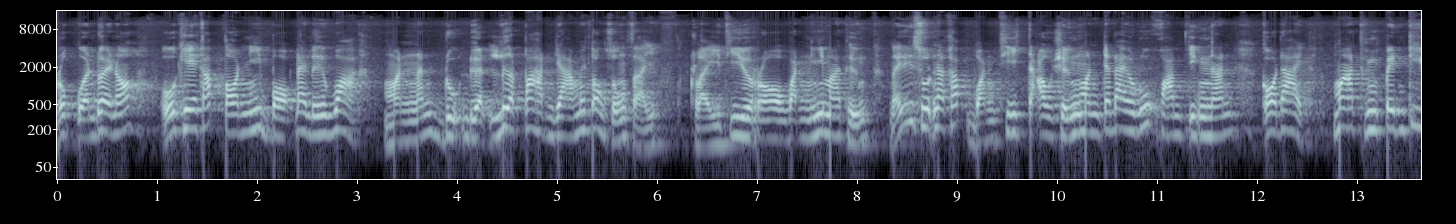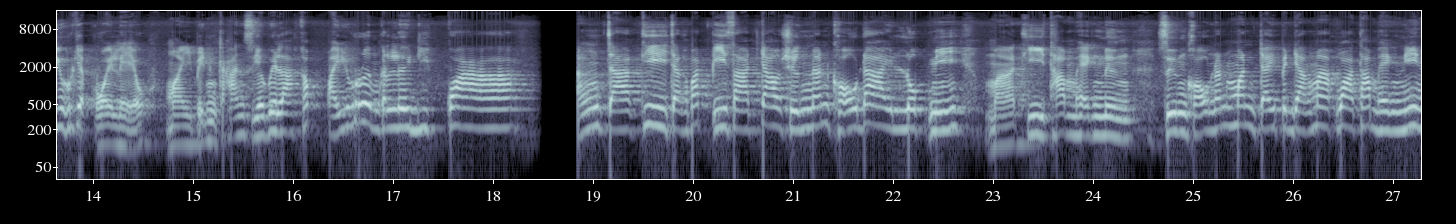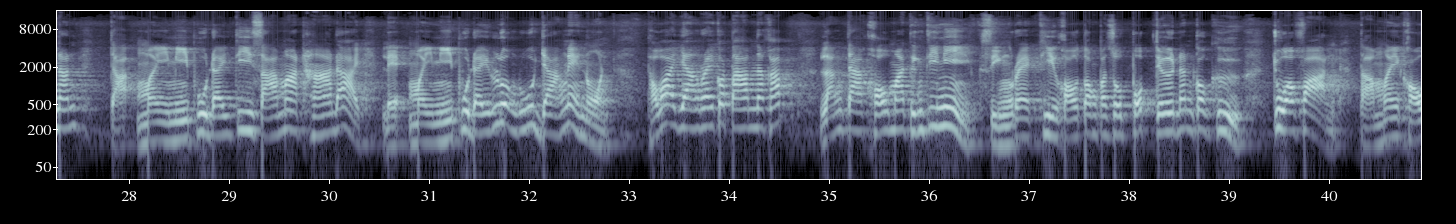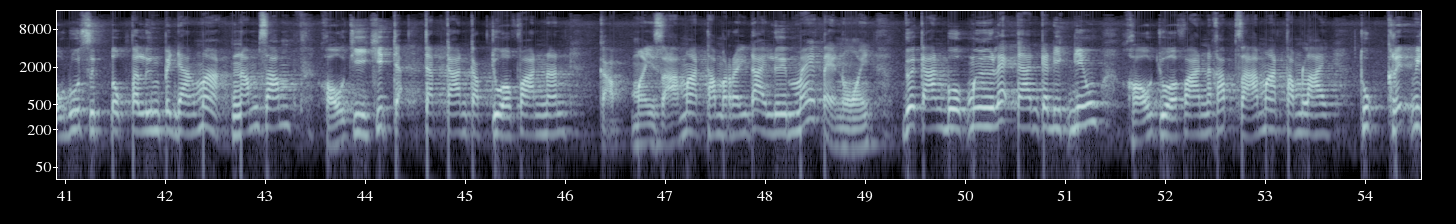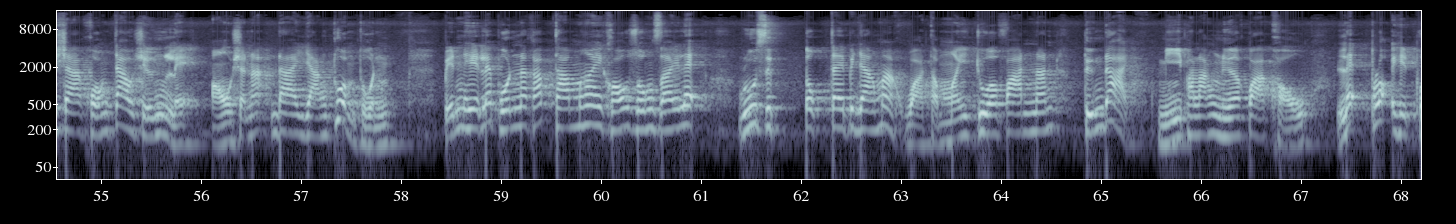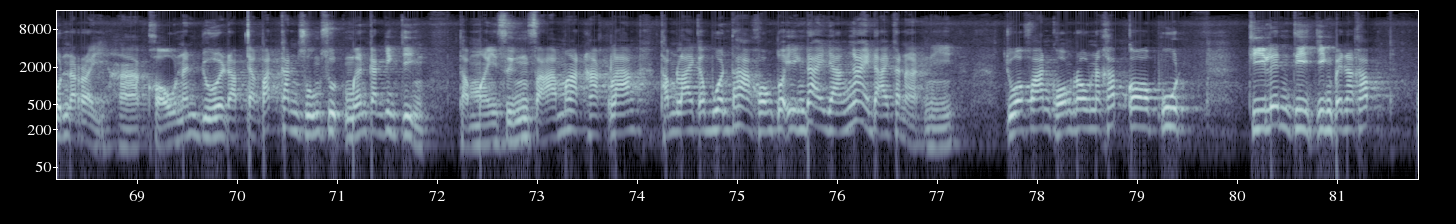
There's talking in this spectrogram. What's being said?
รบกวนด้วยเนาะโอเคครับ ตอนนี้บอกได้เลยว่ามันนั้นดุเดือดเลือดป้านยางไม่ต้องสงสัย ใครที่รอวันนี้มาถึง ในที่สุดนะครับ วันที่เจ้าเฉิงมันจะได้รู้ความจริงนั้น ก็ได้มาถึงเป็นที่เรียบร้อยแล้ว ไม่เป็นการเสียเวลาครับไปเริ่มกันเลยดีกว่า หลังจากที่จักรพรรดิปีศาจเจ้าเฉิงนั้นเขาได้หลบหนีมาที่ถ้ำแห่งหนึ่ง ซึ่งเขานั้นมั่นใจเป็นอย่างมากว่าถ้ำแห่งนี้นั้น จะไม่มีผู้ใดที่สามารถหาได้ และไม่มีผู้ใดล่วงรู้อย่างแน่นอนทว่าอย่างไรก็ตามนะครับ หลังจากเขามาถึงที่นี่ สิ่งแรกที่เขาต้องประสบพบเจอนั่นก็คือ จัวฝานทำให้เขารู้สึกตกตะลึงเป็นอย่างมากน้ำซ้ำเขาที่คิดจะจัดการกับจัวฟานนั้น กับไม่สามารถทำอะไรได้เลยแม้แต่น้อย ด้วยการโบกมือและการกระดิกนิ้ว เขาจัวฟานนะครับ สามารถทำลายทุกเคล็ดวิชาของเจ้าเฉิงและเอาชนะได้อย่างท่วมท้นเป็นเหตุและผลนะครับทำให้เขาสงสัยและรู้สึกตกใจเป็นอย่างมากว่าทำไมจัวฟานนั้นถึงได้ มีพลังเหนือกว่าเขา และเพราะเหตุผลอะไร หากเขานั้นอยู่ระดับจักรพรรดิขั้นสูงสุดเหมือนกันจริง ๆทำไมถึงสามารถหักล้างทำลายกระบวนท่าของตัวเองได้อย่างง่ายดายขนาดนี้ จัวฟานของเรานะครับก็พูดทีเล่นทีจริงไปนะครับ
